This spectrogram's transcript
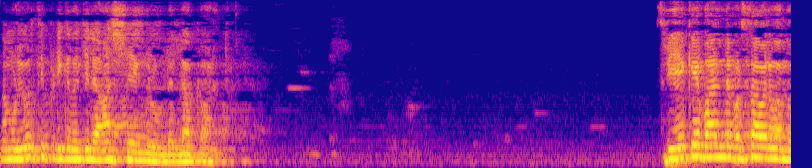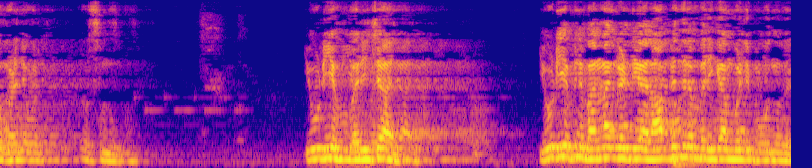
നമ്മൾ ഉയർത്തിപ്പിടിക്കുന്ന ചില ആശയങ്ങളുണ്ട് എല്ലാ കാലത്തും. ശ്രീ എ കെ ബാലന്റെ പ്രസ്താവന വന്നു കഴിഞ്ഞ ദിവസം മുമ്പ്. യു ഡി എഫ് ഭരിച്ചാൽ യു ഡി എഫിന് ഭരണം കിട്ടിയാൽ ആഭ്യന്തരം ഭരിക്കാൻ വേണ്ടി പോകുന്നത്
